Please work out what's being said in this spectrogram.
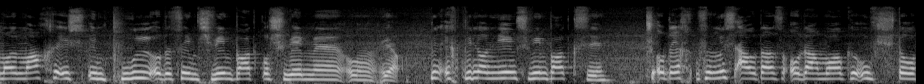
mal machen ist im Pool oder so im Schwimmbad schwimmen. Und, ja. Ich bin noch nie im Schwimmbad. Gewesen. Oder ich vermisse auch das, oder am Morgen aufstehen.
